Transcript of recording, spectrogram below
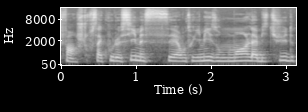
enfin, je trouve ça cool aussi, mais c'est entre guillemets, ils ont moins l'habitude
